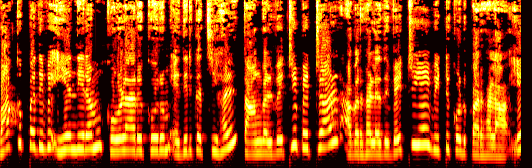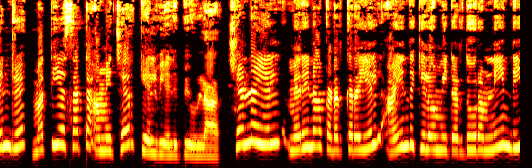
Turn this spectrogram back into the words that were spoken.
வாக்குப்பதிவு இயந்திரம் கோளாறு கூறும் எதிர்க்கட்சிகள் தாங்கள் வெற்றி பெற்றால் அவர்களது வெற்றியை விட்டுக் கொடுப்பார்களா என்று மத்திய சட்ட அமைச்சர் கேள்வி எழுப்பியுள்ளார். சென்னையில் மெரினா கடற்கரையில் ஐந்து கிலோமீட்டர் தூரம் நீந்தி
